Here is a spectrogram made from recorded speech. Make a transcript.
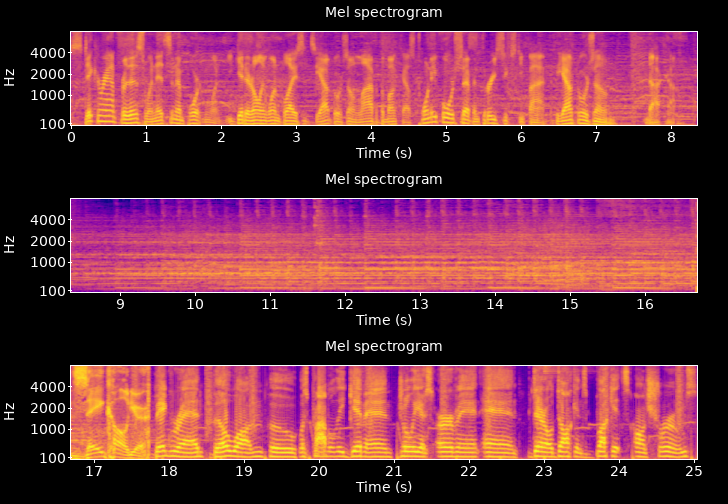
Stick around for this one. It's an important one. You get it only one place. It's the Outdoor Zone live at the bunkhouse 24 7, 365 at theoutdoorzone.com. Zay Collier. Big Red, Bill Walton, who was probably given Julius Erving and Darryl Dawkins buckets on shrooms.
